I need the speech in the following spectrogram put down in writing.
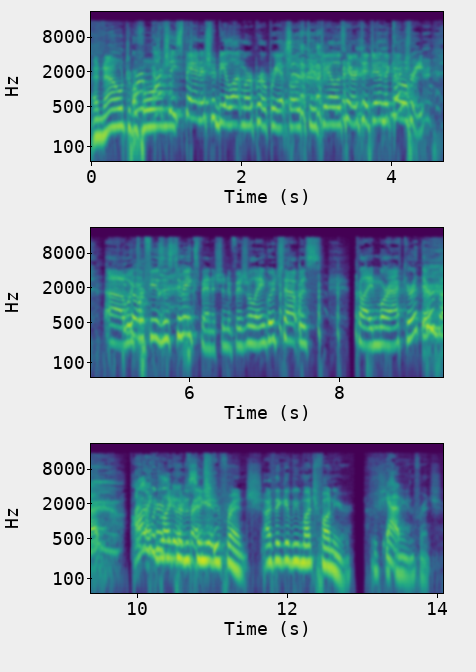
And now to perform. or actually Spanish would be a lot more appropriate, both to JLo's heritage and the country, uh, which refuses to make Spanish an official language. That was probably more accurate there, but I'd I would like do her to sing it in French. French. I think it'd be much funnier if she Yeah. sang in French.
